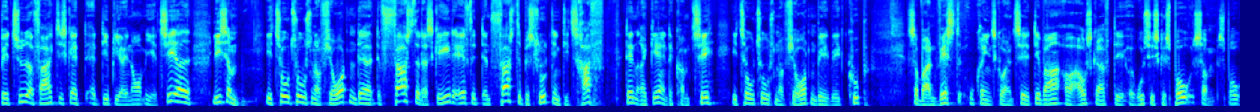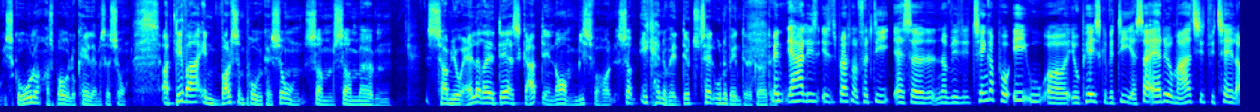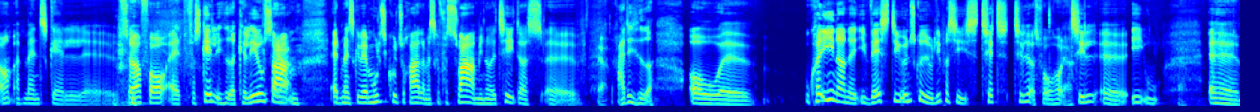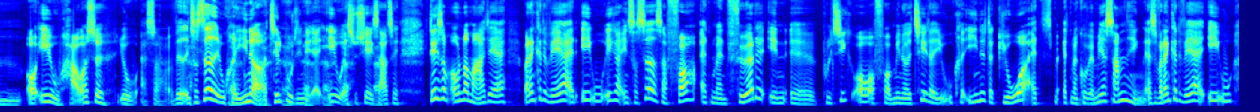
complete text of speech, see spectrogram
betyder faktisk, at, at de bliver enormt irriteret. Ligesom i 2014, der det første, der skete efter den første beslutning, de traf, den regering, der kom til i 2014 ved, ved et kup, som var en vestukrainsk orienteret, det var at afskaffe det russiske sprog som sprog i skoler og sprog i lokal administration. Og det var en voldsom provokation, som, som øh, som jo allerede der skabte enorm misforhold, som ikke er nødvendigt. Det er totalt unødvendigt at gøre det. Men jeg har lige et spørgsmål, fordi altså, når vi tænker på EU og europæiske værdier, så er det jo meget tit, vi taler om, at man skal øh, sørge for, at forskelligheder kan leve sammen, ja. at man skal være multikulturel, og man skal forsvare minoriteters øh, ja. rettigheder. Og øh, ukrainerne i vest, de ønskede jo lige præcis tæt tilhørsforhold ja. til øh, EU. Ja. Øhm, og EU har også jo altså været interesseret i Ukraine og tilbudt en EU-associeringsaftale. Det, som undrer mig, det er, hvordan kan det være, at EU ikke har interesseret sig for, at man førte en øh, politik over for minoriteter i Ukraine, der gjorde, at, at man kunne være mere sammenhængende? Altså, hvordan kan det være, at EU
